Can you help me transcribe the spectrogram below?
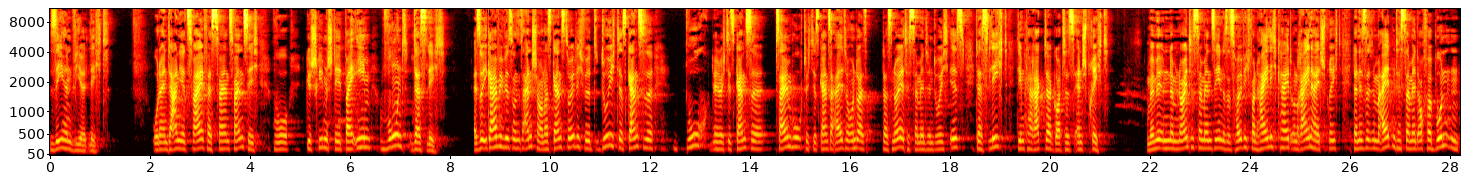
sehen wir Licht. Oder in Daniel 2, Vers 22, wo geschrieben steht, bei ihm wohnt das Licht. Also egal wie wir es uns anschauen, was ganz deutlich wird, durch das ganze Buch, durch das ganze Psalmbuch, durch das ganze Alte und das Neue Testament hindurch, ist, dass Licht dem Charakter Gottes entspricht. Und wenn wir in dem Neuen Testament sehen, dass es häufig von Heiligkeit und Reinheit spricht, dann ist es im Alten Testament auch verbunden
